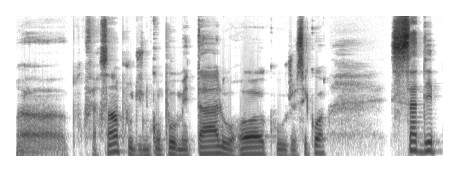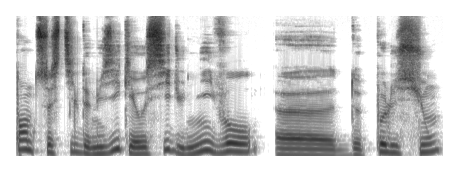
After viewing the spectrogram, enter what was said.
Euh, pour faire simple, ou d'une compo métal ou rock ou je sais quoi. Ça dépend de ce style de musique et aussi du niveau euh, de pollution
